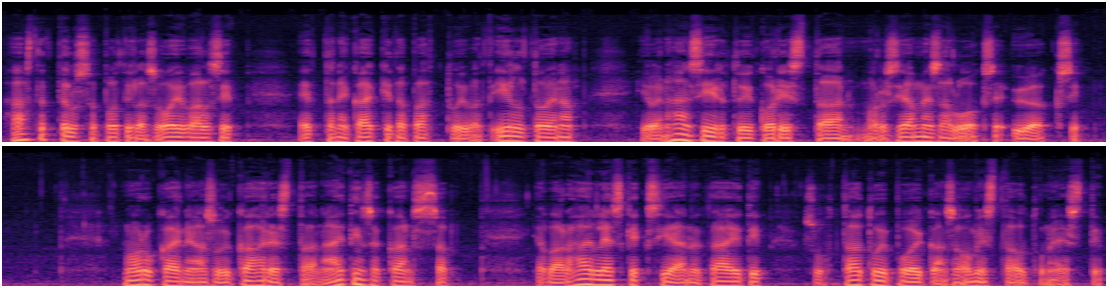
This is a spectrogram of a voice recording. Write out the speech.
Haastattelussa potilas oivalsi, että ne kaikki tapahtuivat iltoina, joina hän siirtyi kodistaan morsiamensa luokse yöksi. Nuorukainen asui kahdestaan äitinsä kanssa, ja varhain leskeksi jäänyt äiti suhtautui poikansa omistautuneesti.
